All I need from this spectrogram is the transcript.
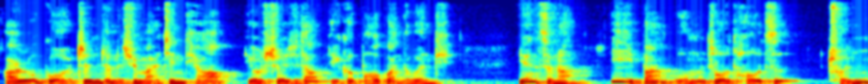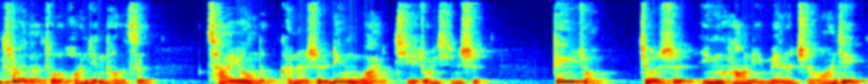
而如果真正的去买金条，又涉及到一个保管的问题。因此呢，一般我们做投资，纯粹的做黄金投资，采用的可能是另外几种形式。第一种就是银行里面的纸黄金，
